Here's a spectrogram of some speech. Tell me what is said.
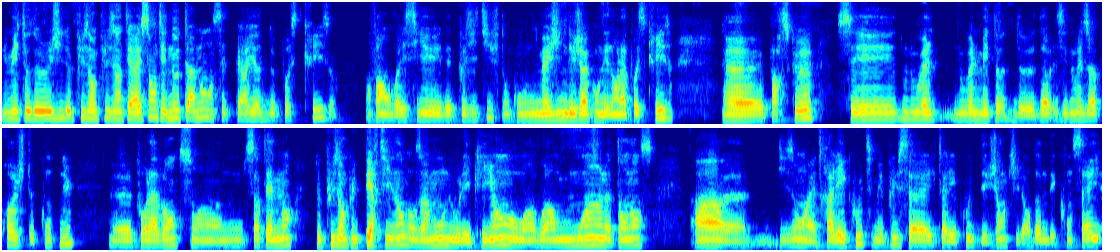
méthodologie de plus en plus intéressante, et notamment en cette période de post-crise. Enfin, on va essayer d'être positif, donc on imagine déjà qu'on est dans la post-crise, parce que ces nouvelles, nouvelles méthodes, ces nouvelles approches de contenu pour la vente sont certainement de plus en plus pertinent dans un monde où les clients vont avoir moins la tendance à, euh, disons, être à l'écoute, mais plus à être à l'écoute des gens qui leur donnent des conseils.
